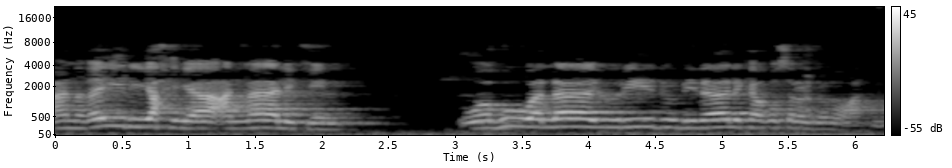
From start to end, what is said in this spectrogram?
can gayri yaxya can malikin wa huwa laa yuriidu bidalika gusla ljumucati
